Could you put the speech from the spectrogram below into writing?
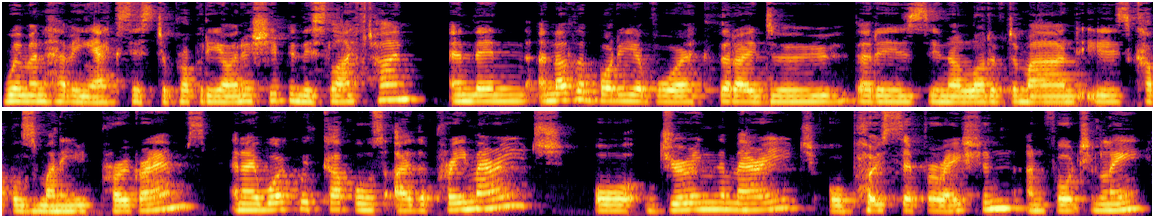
women having access to property ownership in this lifetime. And then another body of work that I do that is in a lot of demand is couples money programs. And I work with couples either pre-marriage or during the marriage or post separation, unfortunately,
